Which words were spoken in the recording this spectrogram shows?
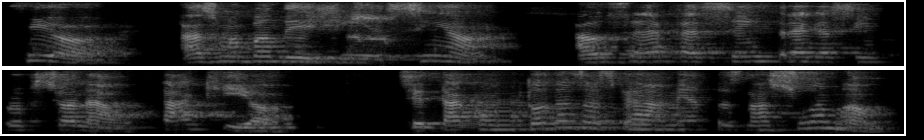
assim, ó, faz uma bandejinha assim, ó. Aí o CFSC entrega assim para o profissional. Tá aqui, ó. Você está com todas as ferramentas na sua mão.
